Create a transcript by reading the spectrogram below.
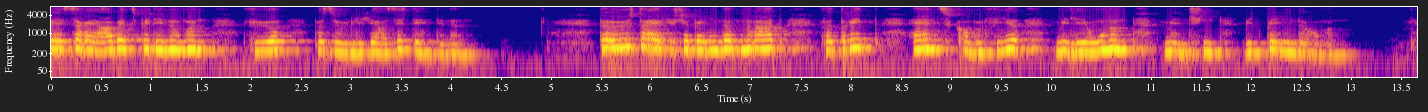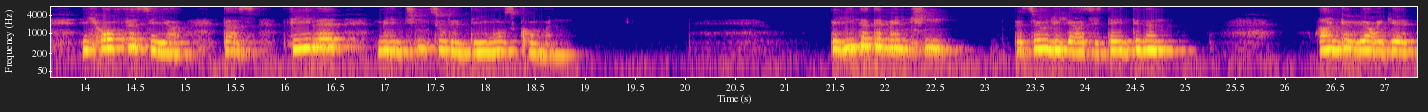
bessere Arbeitsbedingungen für persönliche Assistentinnen. Der österreichische Behindertenrat vertritt 1,4 Millionen Menschen mit Behinderungen. Ich hoffe sehr, dass viele Menschen zu den Demos kommen. Behinderte Menschen, persönliche Assistentinnen, Angehörige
